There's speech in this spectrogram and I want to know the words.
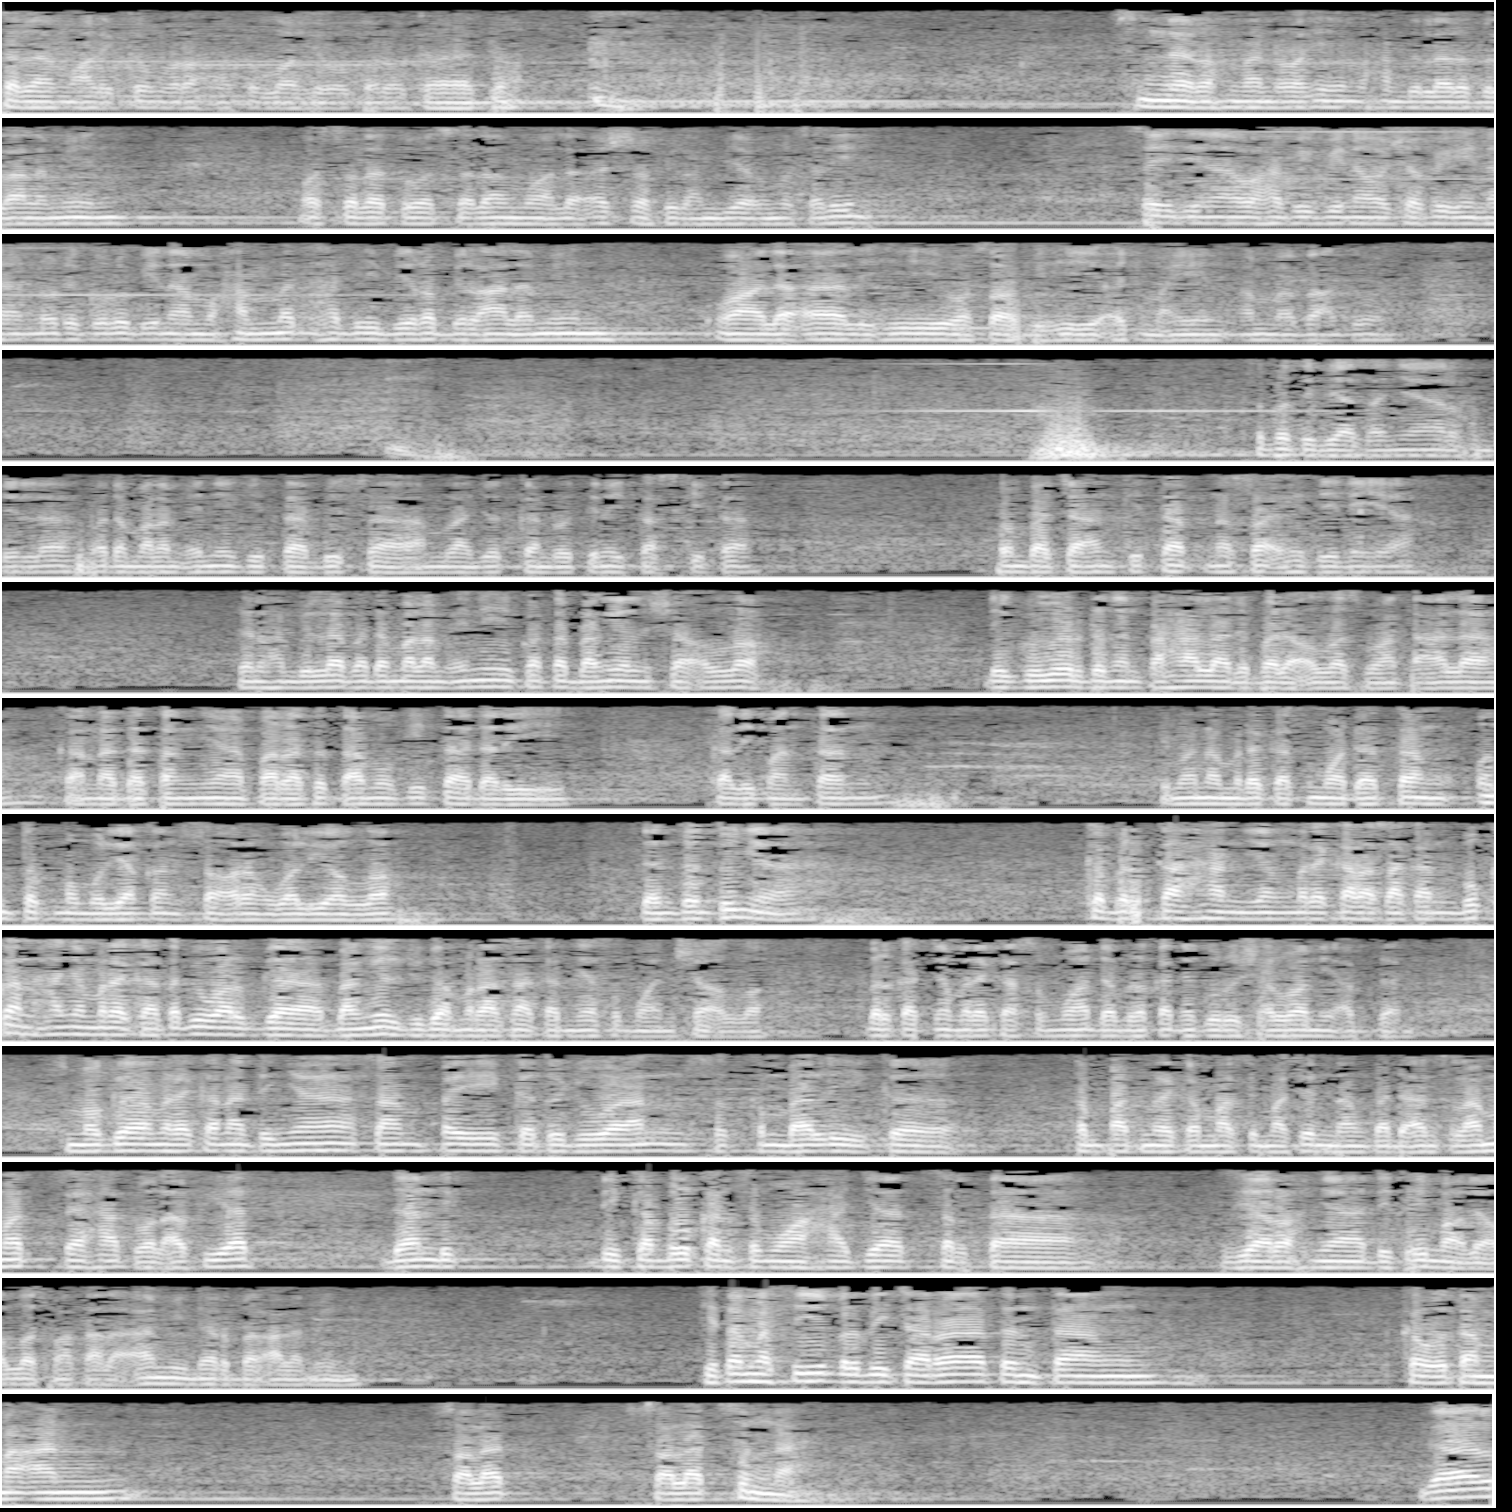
السلام عليكم ورحمة الله وبركاته بسم الله الرحمن الرحيم الحمد لله رب العالمين والصلاة والسلام على أشرف الأنبياء والمرسلين سيدنا وحبيبنا وشفيعنا نور قلوبنا محمد حبيب رب العالمين وعلى آله وصحبه أجمعين أما بعد Seperti biasanya Alhamdulillah pada malam ini kita bisa melanjutkan rutinitas kita Pembacaan kitab Nasaih Diniyah. Dan Alhamdulillah pada malam ini Kota Bangil insyaAllah Diguyur dengan pahala daripada Allah SWT Karena datangnya para tetamu kita dari Kalimantan di mana mereka semua datang untuk memuliakan seorang wali Allah. Dan tentunya keberkahan yang mereka rasakan. Bukan hanya mereka tapi warga Bangil juga merasakannya semua insyaallah. Berkatnya mereka semua dan berkatnya guru Syarwani Abdan. Semoga mereka nantinya sampai ke tujuan kembali ke tempat mereka masing-masing dalam keadaan selamat sehat walafiat dan di, dikabulkan semua hajat serta ziarahnya diterima oleh Allah SWT amin ya rabbal alamin kita masih berbicara tentang keutamaan salat salat sunnah. Gal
